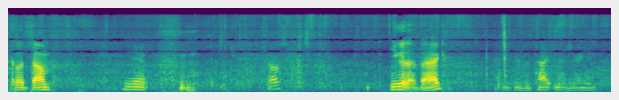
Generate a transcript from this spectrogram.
God damn. Yeah. Charles? You got that bag? There's a tape measure in it.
